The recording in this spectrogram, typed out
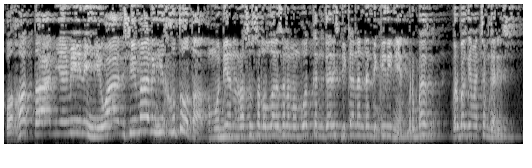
Wa khatta yaminihi wa an shimalihi khututa. Kemudian Rasul sallallahu alaihi wasallam membuatkan garis di kanan dan di kirinya, berbagai, berbagai macam garis.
